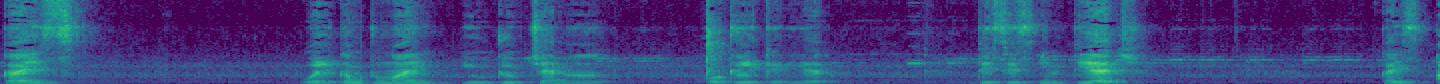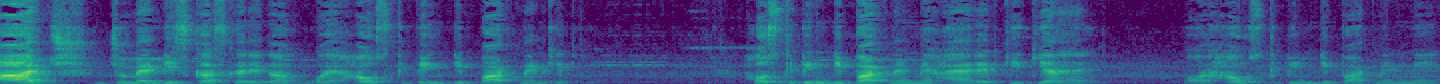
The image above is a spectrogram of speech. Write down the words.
guys, welcome to my youtube channel hotel career this is Imtiaz guys आज जो मैं डिस्कस करेगा, वो है हाउस कीपिंग डिपार्टमेंट के लिए। हाउस कीपिंग डिपार्टमेंट में हायरकी क्या है और हाउस कीपिंग डिपार्टमेंट में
